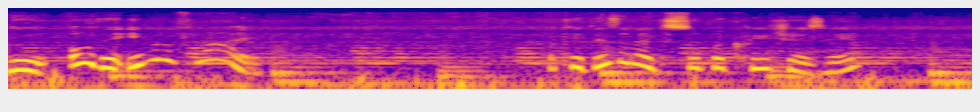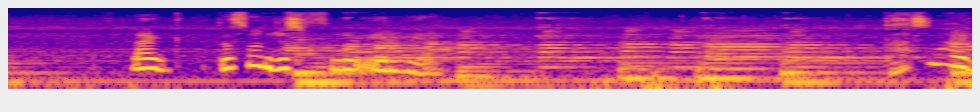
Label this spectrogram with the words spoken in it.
Oh, they even fly. Okay, these are like super creatures, hey? Like, this one just flew in here. That's like,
